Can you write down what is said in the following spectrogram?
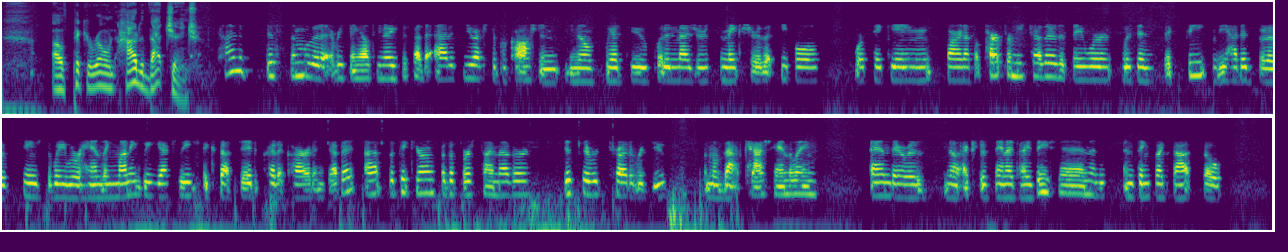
of pick your own. How did that change? kind of just similar to everything else. You know, you just had to add a few extra precautions. You know, we had to put in measures to make sure that people were picking far enough apart from each other that they weren't within six feet. We had to sort of change the way we were handling money. We actually accepted credit card and debit at the Pick Your Own for the first time ever, just to try to reduce some of that cash handling. And there was, you know, extra sanitization and, and things like that. So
